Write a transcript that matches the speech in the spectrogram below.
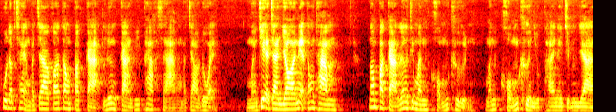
ผู้รับใช้ของพระเจ้าก็ต้องประกาศเรื่องการพิพากษาของพระเจ้าด้วย เหมือนที่อาจารย์ยอนเนี่ยต้องทำต้องประกาศเรื่องที่มันขมขื่นมันขมขื่นอยู่ภายในจิตวิญญาณ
